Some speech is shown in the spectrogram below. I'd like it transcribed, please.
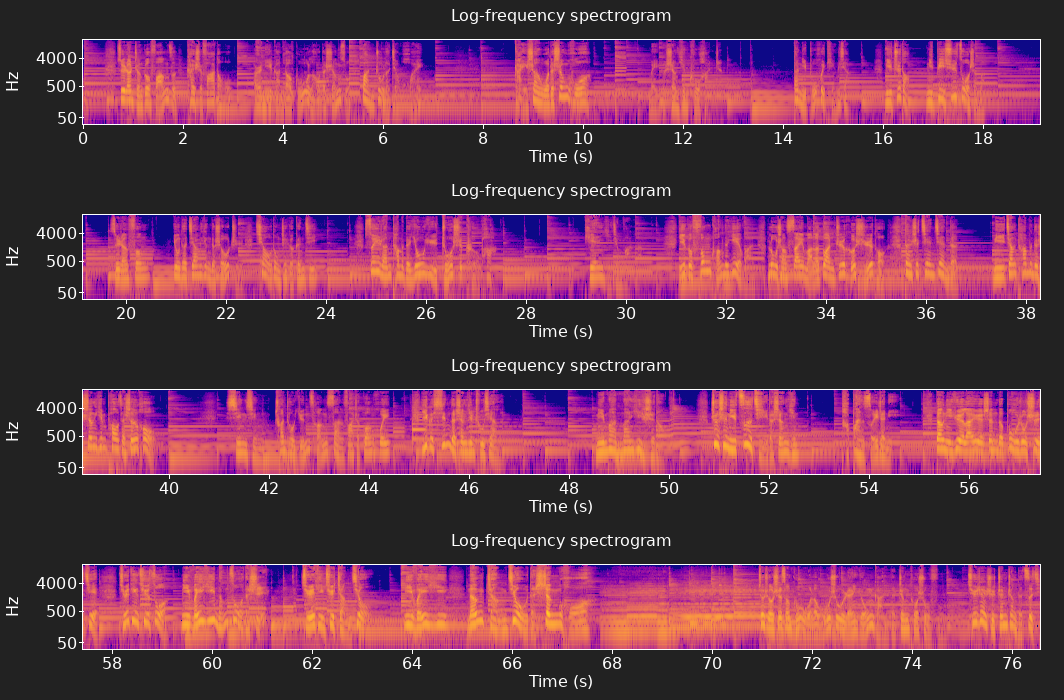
虽然整个房子开始发抖，而你感到古老的绳索绊住了脚踝。改善我的生活，每个声音哭喊着。但你不会停下，你知道你必须做什么。虽然风。用他僵硬的手指撬动这个根基，虽然他们的忧郁着实可怕。天已经晚了，一个疯狂的夜晚，路上塞满了断枝和石头，但是渐渐的，你将他们的声音抛在身后。星星穿透云层，散发着光辉，一个新的声音出现了。你慢慢意识到。这是你自己的声音，它伴随着你。当你越来越深的步入世界，决定去做你唯一能做的事，决定去拯救你唯一能拯救的生活。这首诗曾鼓舞了无数人勇敢地挣脱束缚，去认识真正的自己，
